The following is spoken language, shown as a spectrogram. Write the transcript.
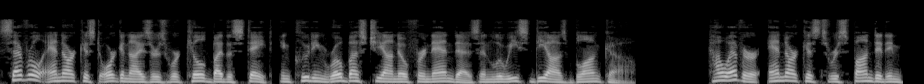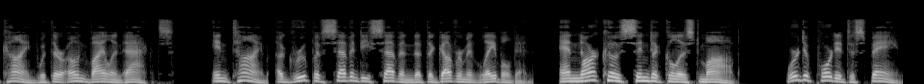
Several anarchist organizers were killed by the state, including Robustiano Fernández and Luis Díaz Blanco. However, anarchists responded in kind with their own violent acts. In time, a group of 77 that the government labeled an anarcho-syndicalist mob were deported to Spain.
